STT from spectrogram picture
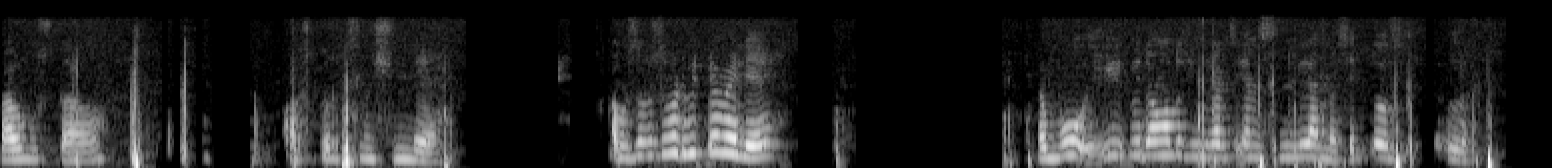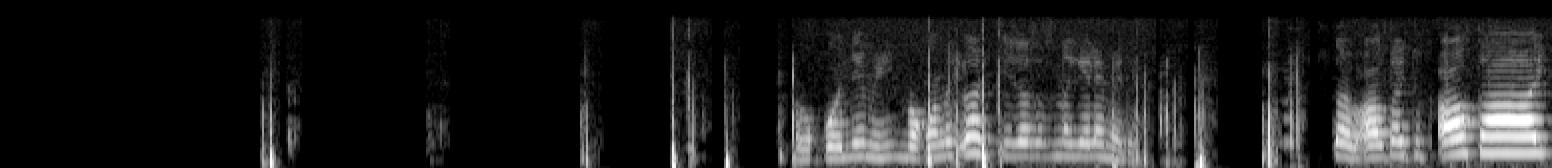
Al Gustavo. Açtı ortasını şimdi. Abi 0-0 bitmemeli. Ya bu ilk bir olduğu için biraz yani sinirlenmesek de olur. Abi gol yemeyin. Bak onlar var ceza sahasına gelemedi. Tut abi Altay tut. Altay.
